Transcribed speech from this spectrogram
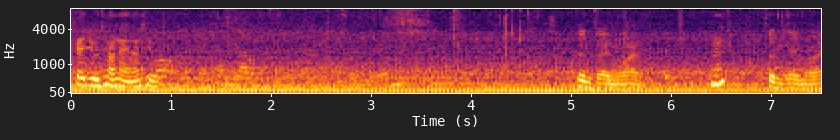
แกอยู่แถวไหนนะทิวเส้นใส่น้อยหึเส้นใส่น้อย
